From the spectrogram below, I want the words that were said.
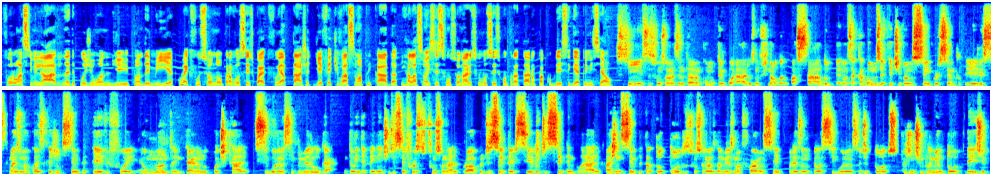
foram assimilados, né, depois de um ano de pandemia. Como é que funcionou para vocês? Qual é que foi a taxa de efetivação aplicada em relação a esses funcionários que vocês contrataram para cobrir esse gap inicial? Sim, esses funcionários entraram como temporários no final do ano passado. É, nós acabamos efetivando 100% deles, mas uma coisa que a gente sempre teve foi é um mantra interno no Boticário: segurança em primeiro lugar. Então, independente de ser funcionário próprio, de ser terceiro, de ser temporário, a gente sempre tratou todos os funcionários da mesma forma, sempre prezando pela segurança de todos. A gente implementou desde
